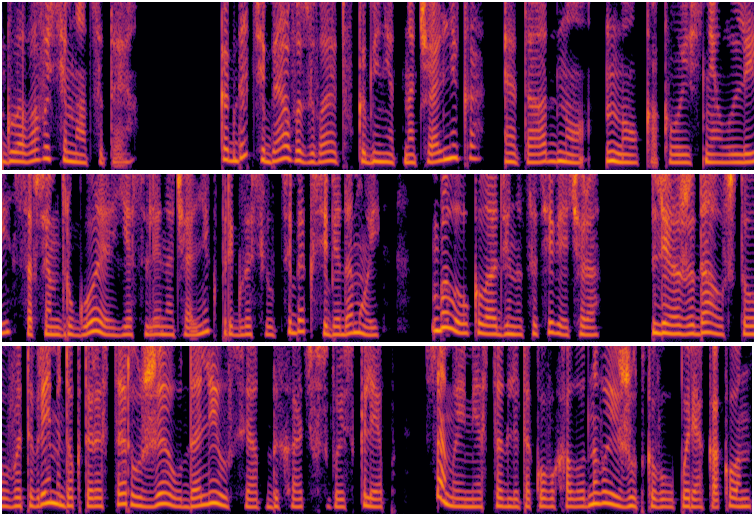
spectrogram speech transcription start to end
Глава 18. Когда тебя вызывают в кабинет начальника, это одно, но, как выяснил Ли, совсем другое, если начальник пригласил тебя к себе домой. Было около одиннадцати вечера. Ли ожидал, что в это время доктор Эстер уже удалился отдыхать в свой склеп. Самое место для такого холодного и жуткого упыря, как он.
